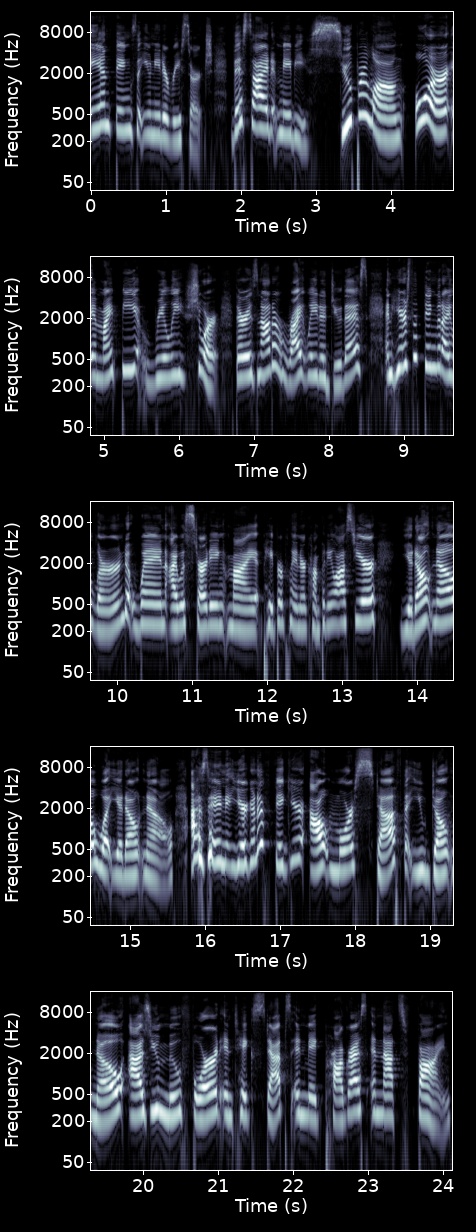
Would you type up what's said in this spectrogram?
and things that you need to research. This side may be super long or it might be really short. There is not a right way to do this. And here's the thing that I learned learned when I was starting my paper planner company last year you don't know what you don't know. As in, you're going to figure out more stuff that you don't know as you move forward and take steps and make progress, and that's fine.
